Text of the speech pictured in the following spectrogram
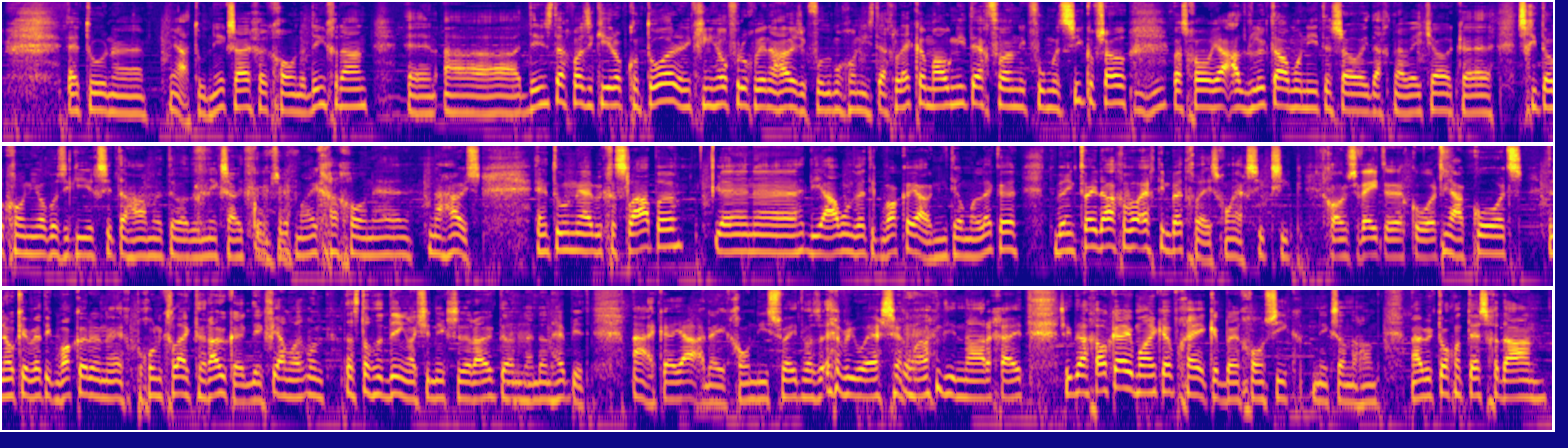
En toen, eh, ja, toen niks eigenlijk, gewoon dat ding gedaan. En eh, dinsdag was ik hier op kantoor en ik ging heel vroeg weer naar huis. Ik voelde me gewoon niet echt lekker, maar ook niet echt van ik voel me ziek of zo. Mhm. Ik was gewoon, ja, het lukte allemaal niet en zo. Ik dacht, nou weet je wel, ik eh, schiet ook gewoon niet op als ik hier zit te hameren terwijl er niks uitkomt, zeg maar. Ik ga gewoon naar huis. En toen heb ik geslapen en die avond werd ik wakker. Ja, ook niet helemaal lekker. Toen ben ik twee dagen wel echt in bed geweest. Gewoon echt ziek, ziek. Gewoon zweten, koorts. Ja, koorts. En elke keer werd ik wakker en eh, begon ik gelijk te ruiken. Ik denk van ja, maar want dat is toch het ding. Als je niks ruikt, dan, Mhm. dan heb je het. Maar ik, eh, ja, nee, gewoon die zweet was everywhere, zeg maar. die narigheid. Dus ik dacht, oké man, ik, heb geen, ik ben gewoon ziek. Niks aan de hand. Maar heb ik toch een test gedaan.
